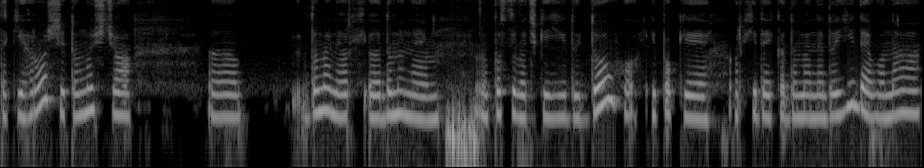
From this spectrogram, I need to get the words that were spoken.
такі гроші, тому що е, до мене, е, до мене посилочки їдуть довго, і поки орхідейка до мене доїде, вона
